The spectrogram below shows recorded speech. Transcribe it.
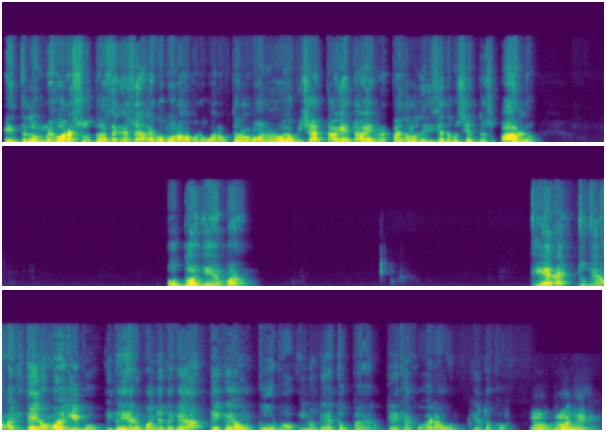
Entre los mejores surdos de las series nacionales, ¿cómo no? Pero bueno, usted a lo mejor no lo veo pichar. Está bien, está bien, respeto los 17% de eso. Pablo, Ordóñez Germán, Tienes, tú tienes un, equi- te dieron un equipo y te dijeron, coño, te queda, te queda un cupo y no tienes torpedero. Tienes que escoger a uno. ¿Quién te escoge? Ordóñez.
